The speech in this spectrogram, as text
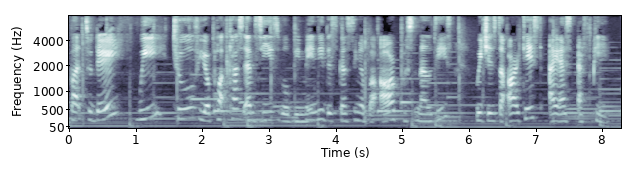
But today, we, two of your podcast MCs, will be mainly discussing about our personalities, which is the artist ISFP.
